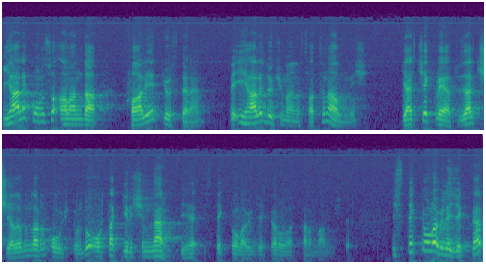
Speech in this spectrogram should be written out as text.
İhale konusu alanda faaliyet gösteren ve ihale dokümanı satın almış, gerçek veya tüzel kişi ya da bunların oluşturduğu ortak girişimler diye istekli olabilecekler olarak tanımlanmıştır. İstekli olabilecekler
